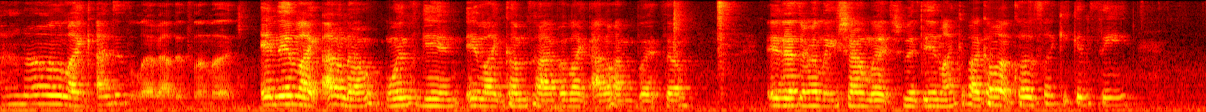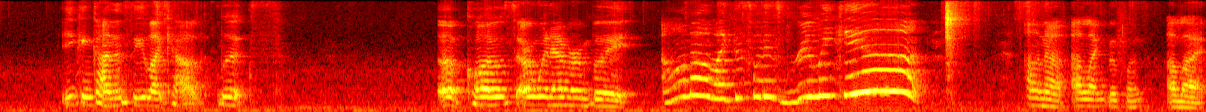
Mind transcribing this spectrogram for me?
I don't know, like I just love how this one looks. And then like I don't know, once again it like comes high, but like I don't have a butt, so it doesn't really show much. But then like if I come up close, like you can see you can kind of see like how it looks up close or whatever but I don't know like this one is really cute I don't know I like this one a lot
